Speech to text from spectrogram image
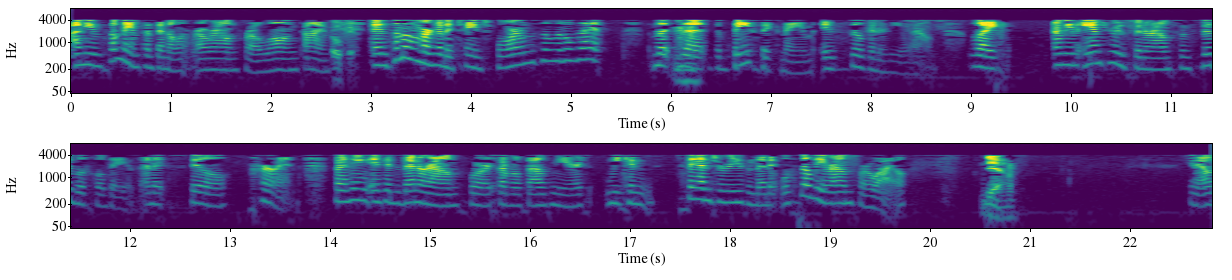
I mean, some names have been around for a long time, okay and some of them are going to change forms a little bit, but the mm-hmm. the basic name is still going to be around. Like, I mean, Andrew's been around since biblical days, and it's still current. So I think if it's been around for several thousand years, we can stand to reason that it will still be around for a while. Yeah. You know,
